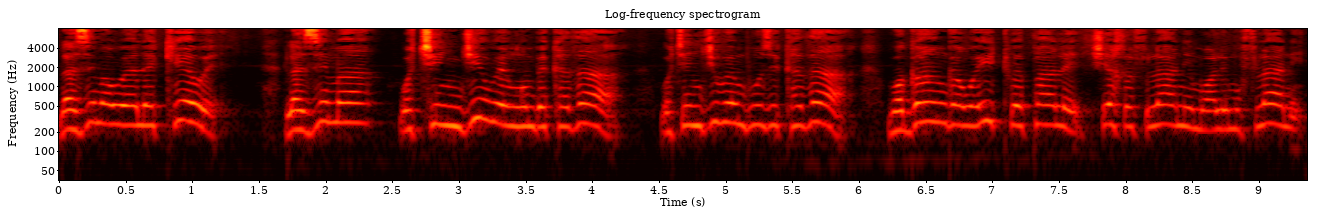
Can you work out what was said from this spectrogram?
lazima waelekewe lazima wachinjiwe ng'ombe kadhaa wachinjiwe mbuzi kadhaa waganga waitwe pale shekhe fulani mwalimu fulani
